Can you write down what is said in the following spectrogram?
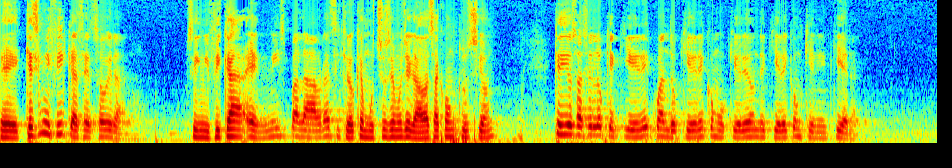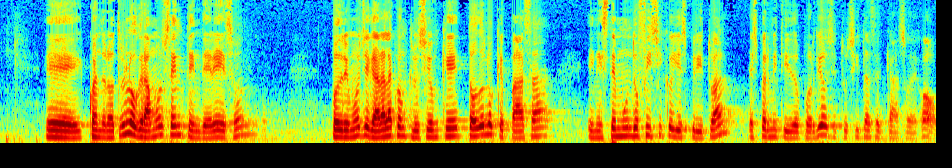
Eh, ¿Qué significa ser soberano? Significa, en mis palabras, y creo que muchos hemos llegado a esa conclusión, que Dios hace lo que quiere, cuando quiere, como quiere, donde quiere, con quien quiera. Eh, cuando nosotros logramos entender eso, podremos llegar a la conclusión que todo lo que pasa en este mundo físico y espiritual es permitido por Dios. Y tú citas el caso de Job.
